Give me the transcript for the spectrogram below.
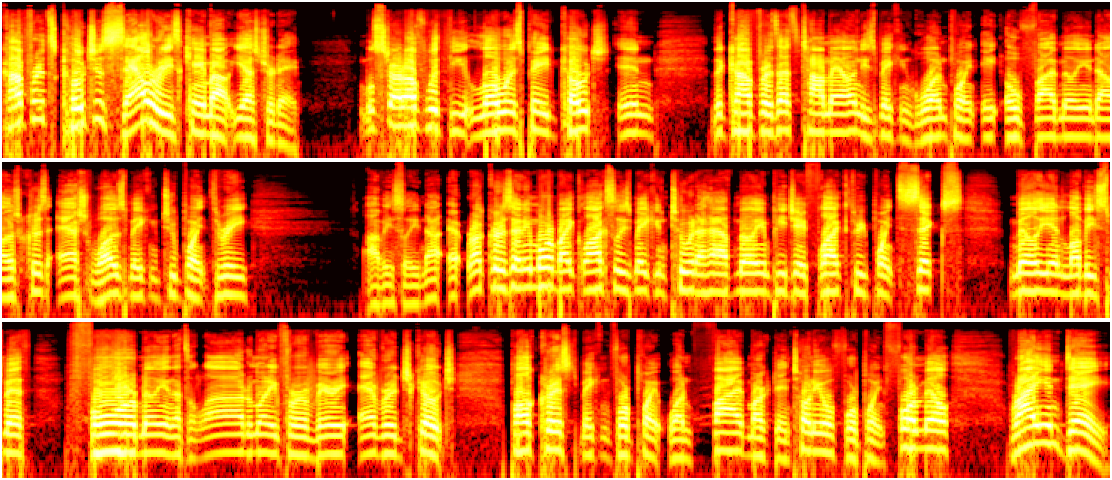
Conference coaches' salaries came out yesterday. We'll start off with the lowest paid coach in the conference. That's Tom Allen. He's making $1.805 million. Chris Ash was making 2.3. Obviously, not at Rutgers anymore. Mike Locksley's making two and a half million. PJ Fleck, 3.6 million. Lovie Smith, four million. That's a lot of money for a very average coach. Paul Chryst making 4.15. Mark Dantonio, 4.4 mil. Ryan Day,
